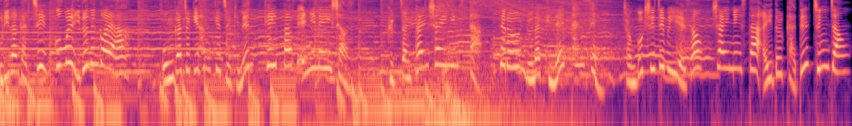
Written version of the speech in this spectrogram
우리랑 같이 꿈을 이루는 거야. 온 가족이 함께 즐기는 K-팝 애니메이션. 극장판 샤이닝스타. 새로운 루나킨의 탄생. 전국 CGV에서 샤이닝스타 아이돌 카드 증정.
